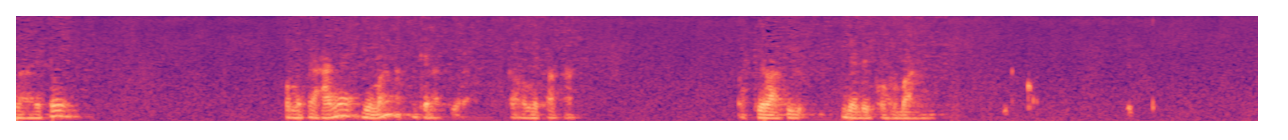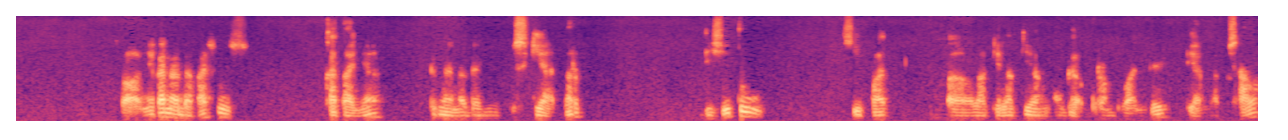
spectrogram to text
nah itu pemecahannya gimana kira-kira kalau misalkan laki-laki jadi korban Soalnya kan ada kasus katanya dengan adanya psikiater di situ sifat uh, laki-laki yang agak perempuan deh dianggap salah.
